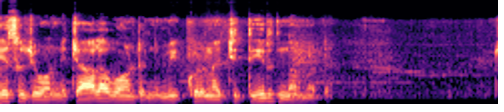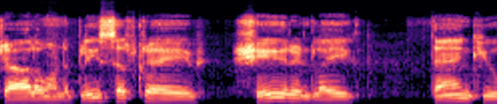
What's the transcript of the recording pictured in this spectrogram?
చేసుకు చూడండి. చాలా బాగుంటుంది. మీకు కూడా నచ్చి తీరుతుంది అనమాట చాలా బాగుంటుంది please subscribe share and like thank you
